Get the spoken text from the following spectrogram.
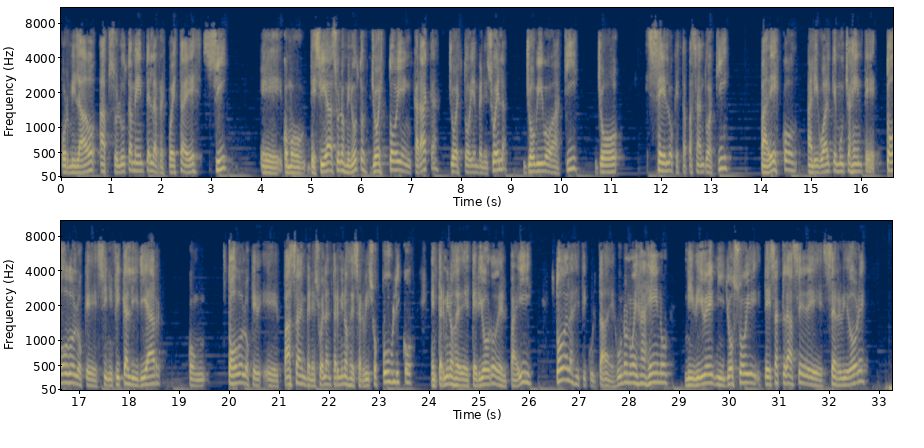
Por mi lado, absolutamente la respuesta es sí. Eh, como decía hace unos minutos, yo estoy en Caracas, yo estoy en Venezuela, yo vivo aquí, yo sé lo que está pasando aquí, padezco, al igual que mucha gente, todo lo que significa lidiar con todo lo que eh, pasa en Venezuela en términos de servicios públicos, en términos de deterioro del país, todas las dificultades. Uno no es ajeno, ni vive, ni yo soy de esa clase de servidores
